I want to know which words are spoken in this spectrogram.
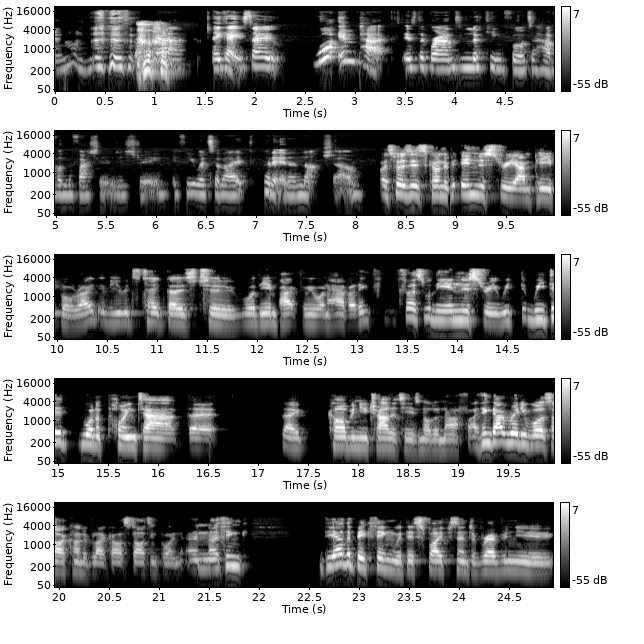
going on. yeah. Okay, so what impact is the brand looking for to have on the fashion industry if you were to like put it in a nutshell i suppose it's kind of industry and people right if you were to take those two what the impact that we want to have i think first of all the industry we we did want to point out that like carbon neutrality is not enough i think that really was our kind of like our starting point and i think the other big thing with this 5% of revenue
